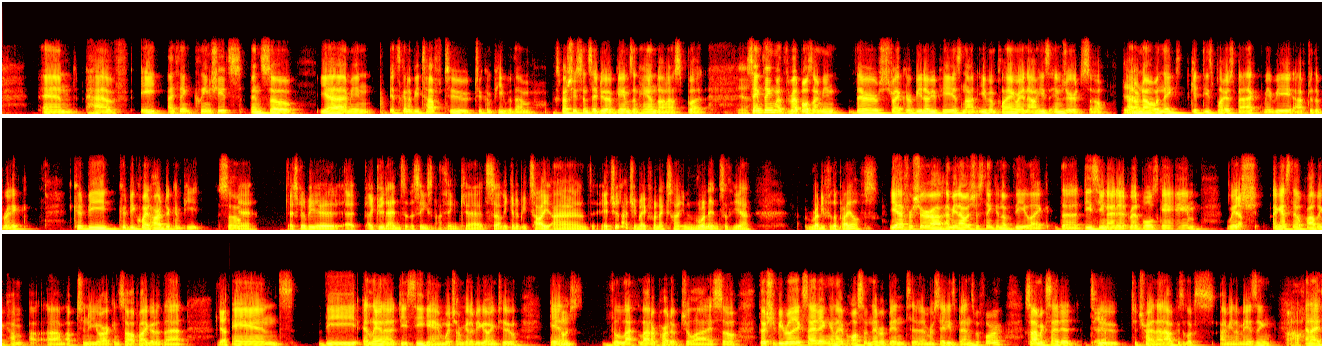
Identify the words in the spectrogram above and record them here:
and have eight, I think, clean sheets. And so, yeah, I mean, it's going to be tough to to compete with them, especially since they do have games in hand on us. But yeah. same thing with Red Bulls. I mean, their striker BWP is not even playing right now. He's injured, so yeah. I don't know when they get these players back. Maybe after the break, could be could be quite hard to compete. So yeah. It's going to be a, a, a good end to the season, I think. Uh, it's certainly going to be tight, and it should actually make for an exciting run into the uh, ready for the playoffs. Yeah, for sure. Uh, I mean, I was just thinking of the like the DC United Red Bulls game, which yeah. I guess they'll probably come uh, um, up to New York, and so I'll probably go to that. Yeah. And the Atlanta DC game, which I'm going to be going to in nice. the la- latter part of July. So those should be really exciting. And I've also never been to Mercedes Benz before, so I'm excited to yeah. to try that out because it looks, I mean, amazing. Uh-huh. And I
